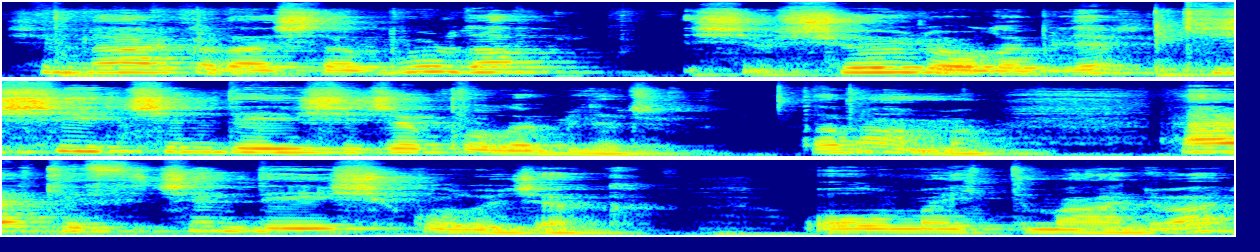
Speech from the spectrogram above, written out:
Şimdi arkadaşlar burada şöyle olabilir. Kişi için değişecek olabilir. Tamam mı? Herkes için değişik olacak. Olma ihtimali var.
